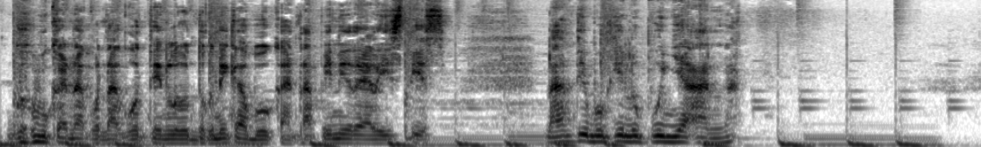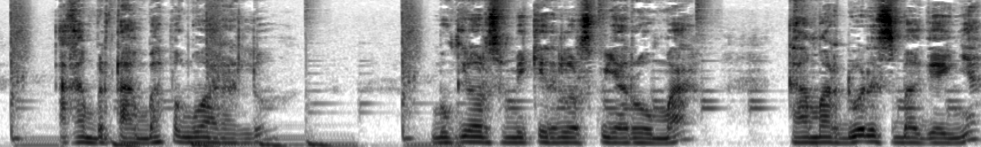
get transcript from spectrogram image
gue bukan nakut-nakutin lu untuk nikah bukan. Tapi ini realistis nanti mungkin lu punya anak akan bertambah pengeluaran lu. Mungkin lu harus mikirin lu harus punya rumah kamar dua dan sebagainya.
